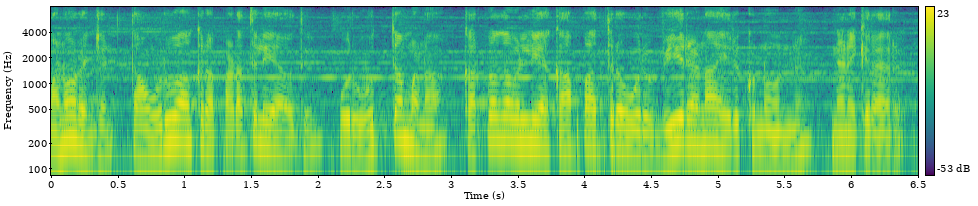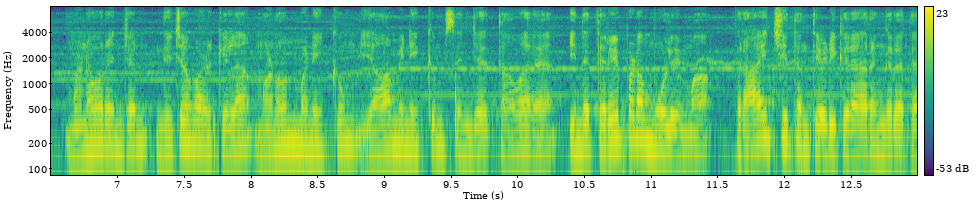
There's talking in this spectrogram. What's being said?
மனோரஞ்சன் தான் உருவாக்குற படத்துலையாவது ஒரு உத்தமனா கற்பகவல்லியை காப்பாற்றுற ஒரு வீரனா இருக்கணும்னு நினைக்கிறாரு. மனோரஞ்சன் நிஜ வாழ்க்கையில் மனோன்மணிக்கும் யாமினிக்கும் செஞ்ச தவிர இந்த திரைப்படம் மூலயமா பிராய்ச்சித்தம் தேடிக்கிறாருங்கிறத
